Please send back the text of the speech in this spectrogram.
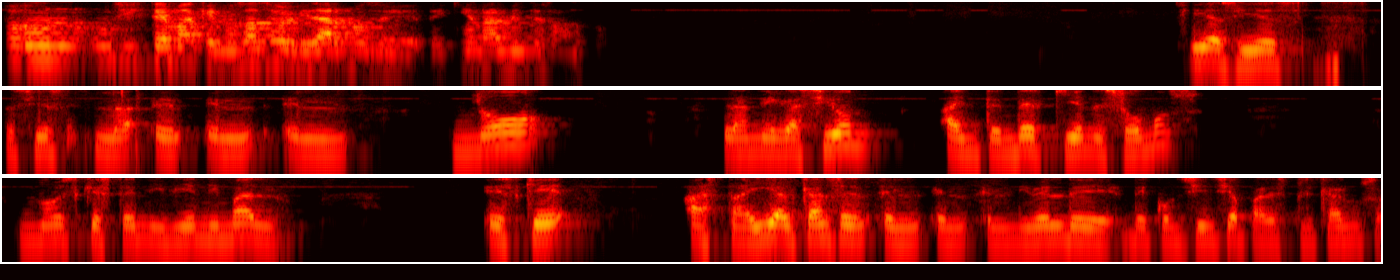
todo un, sistema que nos hace olvidarnos de, quién realmente somos. Sí, así es. Así es. el, no, la negación a entender quiénes somos no es que esté ni bien ni mal, es que hasta ahí alcanza el, nivel de, conciencia para explicarnos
